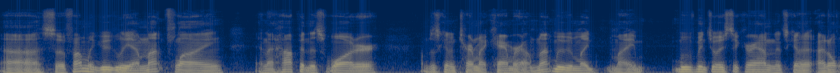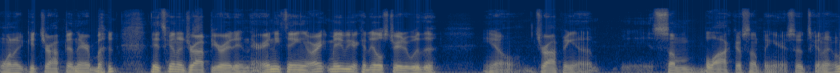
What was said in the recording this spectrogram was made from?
Uh, so if I'm a googly, I'm not flying, and I hop in this water, I'm just going to turn my camera. I'm not moving my my movement joystick around, and it's gonna. I don't want to get dropped in there, but it's going to drop you right in there. Anything. All right, maybe I could illustrate it with a, you know, dropping a some block of something here. So it's going to,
